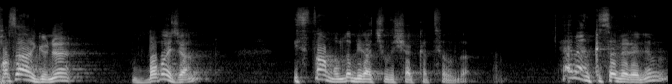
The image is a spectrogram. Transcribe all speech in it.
Pazar günü Babacan İstanbul'da bir açılışa katıldı. Hemen kısa verelim.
